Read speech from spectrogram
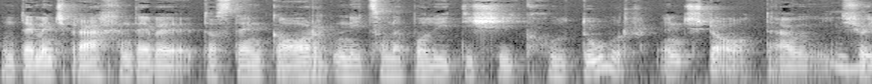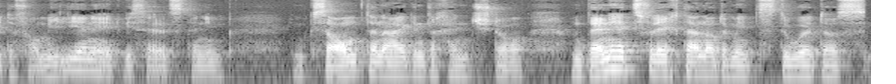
Und dementsprechend eben, dass dann gar nicht so eine politische Kultur entsteht, auch mhm. schon in der Familie nicht. Wie soll es denn im, im Gesamten eigentlich entstehen? Und dann hat es vielleicht auch noch damit zu tun, dass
